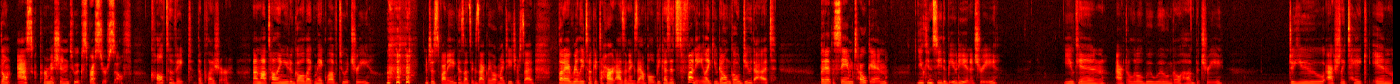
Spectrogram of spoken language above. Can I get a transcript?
Don't ask permission to express yourself. Cultivate the pleasure. I'm not telling you to go like make love to a tree, which is funny because that's exactly what my teacher said. But I really took it to heart as an example because it's funny. Like, you don't go do that. But at the same token, you can see the beauty in a tree you can act a little woo woo and go hug the tree. Do you actually take in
